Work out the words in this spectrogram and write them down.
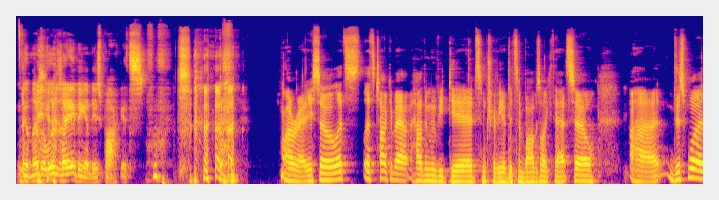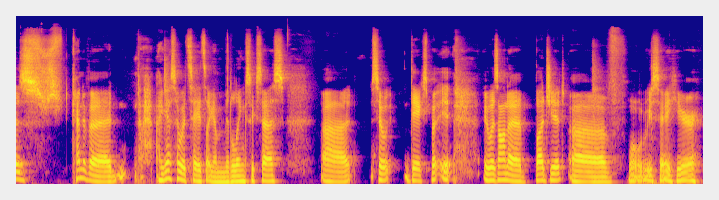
You'll never lose anything in these pockets. Alrighty, so let's let's talk about how the movie did, some trivia bits and bobs like that. So, uh, this was kind of a, I guess I would say it's like a middling success. Uh, so they expect it. It was on a budget of what would we say here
